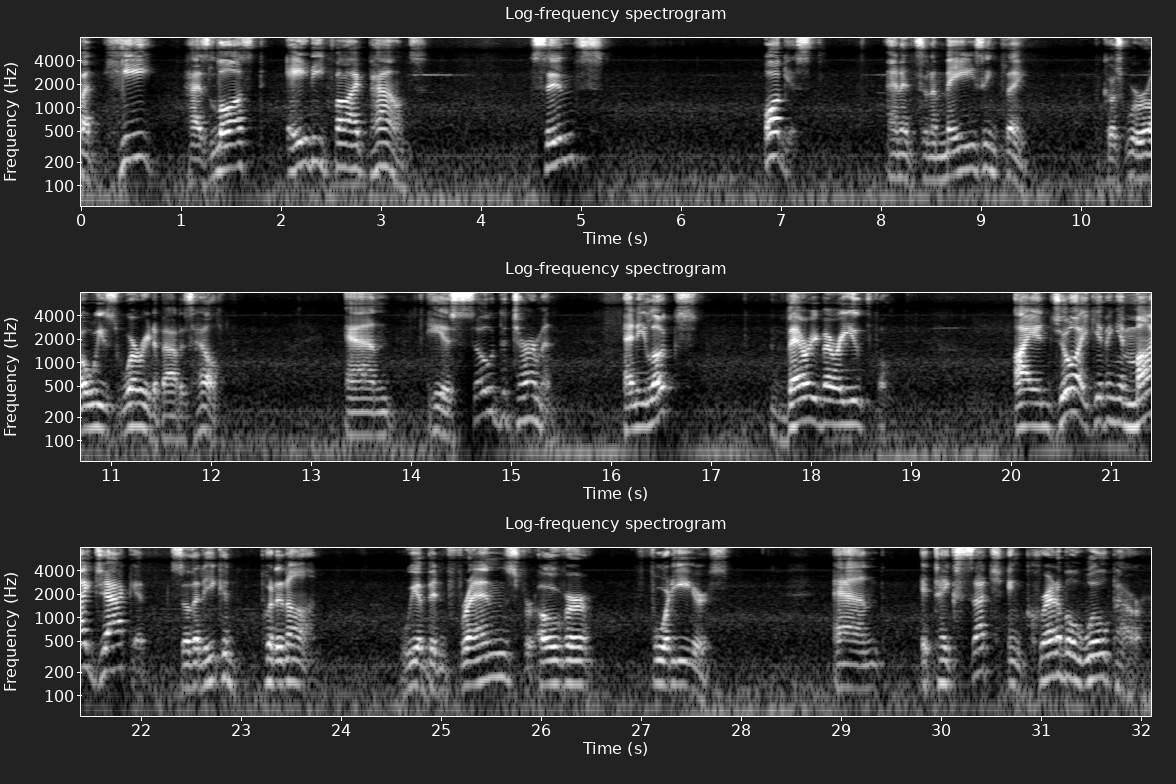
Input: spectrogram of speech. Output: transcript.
But he has lost 85 pounds since August. And it's an amazing thing because we're always worried about his health. And he is so determined. And he looks very, very youthful. I enjoy giving him my jacket so that he could put it on. We have been friends for over 40 years. And it takes such incredible willpower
